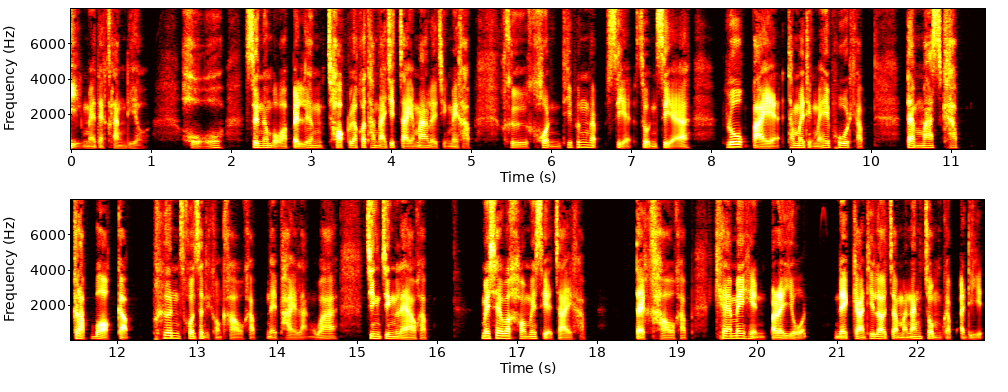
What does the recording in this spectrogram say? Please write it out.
อีกแม้แต่ครั้งเดียว โห ซึ่งต้องบอกว่าเป็นเรื่องช็อกแล้วก็ทำร้ายจิตใจมากเลยจริงไหมครับ คือคนที่เพิ่งแบบเสียสูญเสียลูกไปอะทำไมถึงไม่ให้พูดครับ แต่มัสครับ กลับบอกกับเพื่อนคนสนิทของเขาครับ ในภายหลังว่าจริง ๆ แล้วครับ ไม่ใช่ว่าเขาไม่เสียใจครับ แต่เขาครับแค่ไม่เห็นประโยชน์ ในการที่เราจะมานั่งจมกับอดีต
